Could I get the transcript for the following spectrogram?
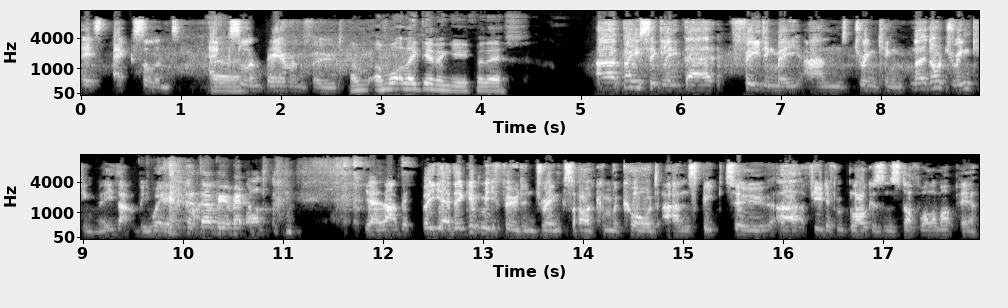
it's excellent. Uh, excellent uh, beer and food. And, and, what are they giving you for this? Uh, basically, they're feeding me and drinking. No, not drinking me. That would be weird. That'd be a bit odd. yeah, that bit. But yeah, they give me food and drink so I can record and speak to uh, a few different bloggers and stuff while I'm up here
